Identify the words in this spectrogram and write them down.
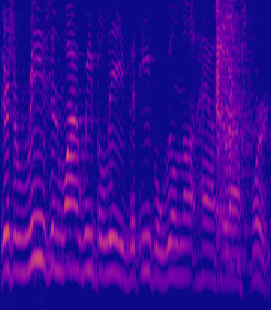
There's a reason why we believe that evil will not have the last word.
